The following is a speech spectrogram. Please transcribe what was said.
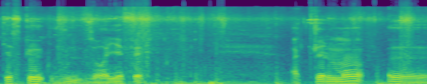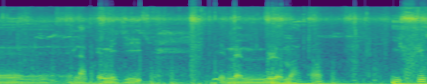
Qu'est-ce que vous auriez fait? Actuellement, euh, l'après-midi et même le matin, il fait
